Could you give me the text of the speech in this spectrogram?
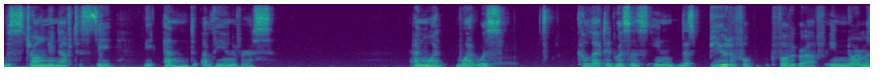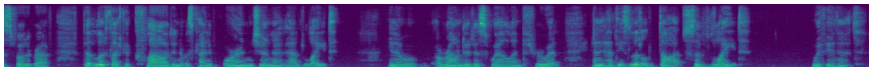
was strong enough to see the end of the universe and what what was collected was this in this beautiful photograph, enormous photograph that looked like a cloud and it was kind of orange and it had light, you know, around it as well and through it. And it had these little dots of light within it.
